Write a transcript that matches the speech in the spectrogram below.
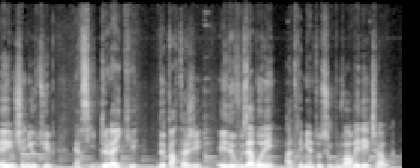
et une chaîne YouTube. Merci de liker, de partager et de vous abonner. A très bientôt sur Boulevard BD. Ciao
